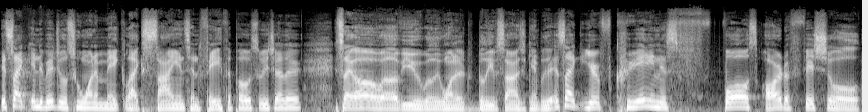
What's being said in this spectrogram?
It's like individuals who want to make like science and faith opposed to each other. It's like, oh well, if you really want to believe science, you can't believe it. It's like you're creating this false artificial.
